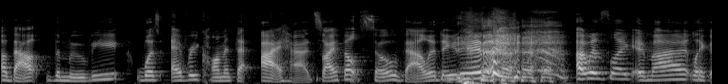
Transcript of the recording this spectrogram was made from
about the movie was every comment that I had. So I felt so validated. I was like, am I like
